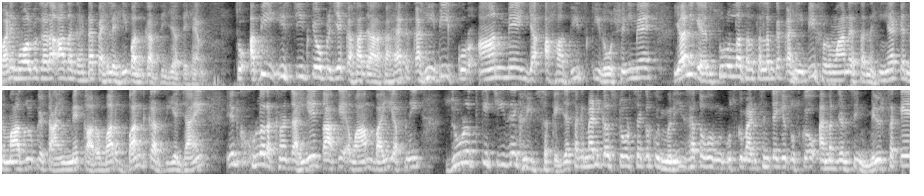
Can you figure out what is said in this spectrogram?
बड़े मॉल वगैरह आधा घंटा पहले ही बंद कर दिए जाते हैं। तो अभी इस चीज़ के ऊपर यह कहा जा रहा है कि कहीं भी कुरान में या अहादीस की रोशनी में, यानी कि रसूलुल्लाह सल्लल्लाहु अलैहि वसल्लम का कहीं भी फरमान ऐसा नहीं है कि नमाजों के टाइम में कारोबार बंद कर दिए जाएँ। इनको खुला रखना चाहिए ताकि अवाम भाई अपनी ज़रूरत की चीज़ें खरीद सके। जैसा कि मेडिकल स्टोर से अगर कोई मरीज़ है तो वो उसको मेडिसिन चाहिए तो उसको इमरजेंसी मिल सके।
